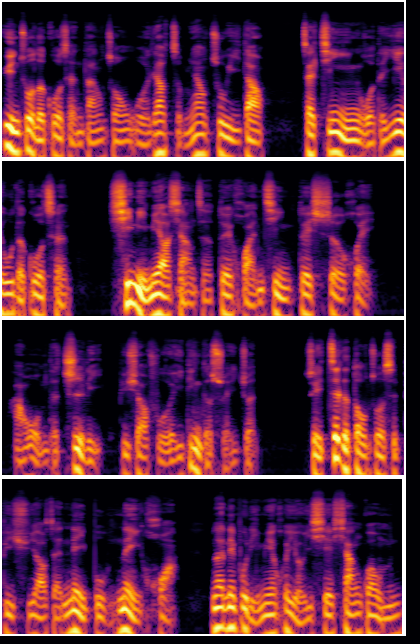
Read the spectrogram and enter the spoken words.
运作的过程当中，我要怎么样注意到，在经营我的业务的过程，心里面要想着对环境、对社会，还有我们的治理，必须要符合一定的水准。所以这个动作是必须要在内部内化。那内部里面会有一些相关，我们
